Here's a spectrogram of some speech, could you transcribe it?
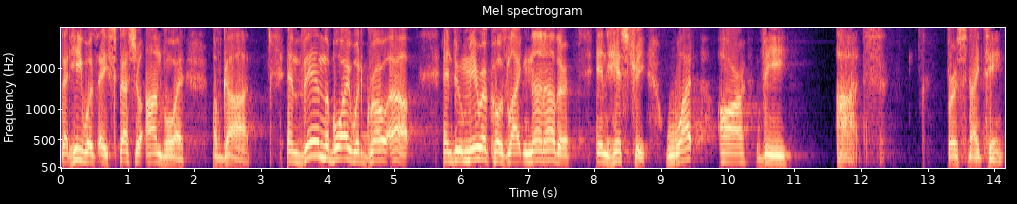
that he was a special envoy of God. And then the boy would grow up and do miracles like none other in history. What are the odds? Verse 19.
